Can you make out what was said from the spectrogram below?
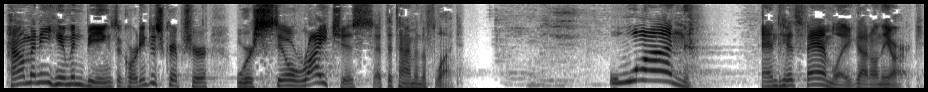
How many human beings, according to scripture, were still righteous at the time of the flood? One! and his family got on the ark.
